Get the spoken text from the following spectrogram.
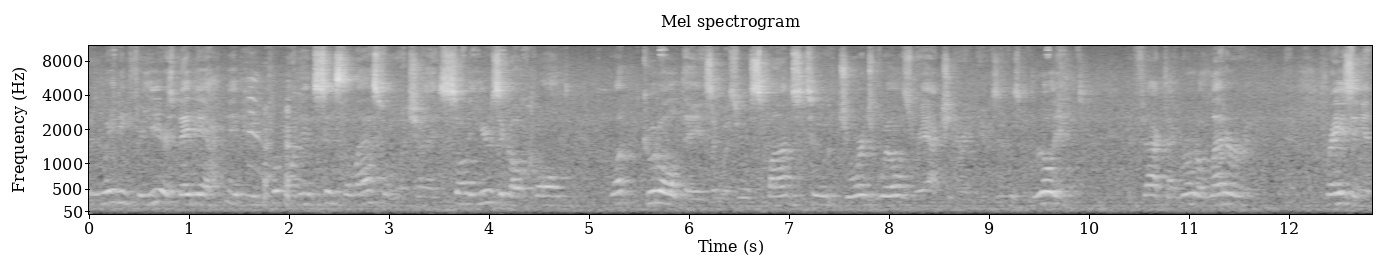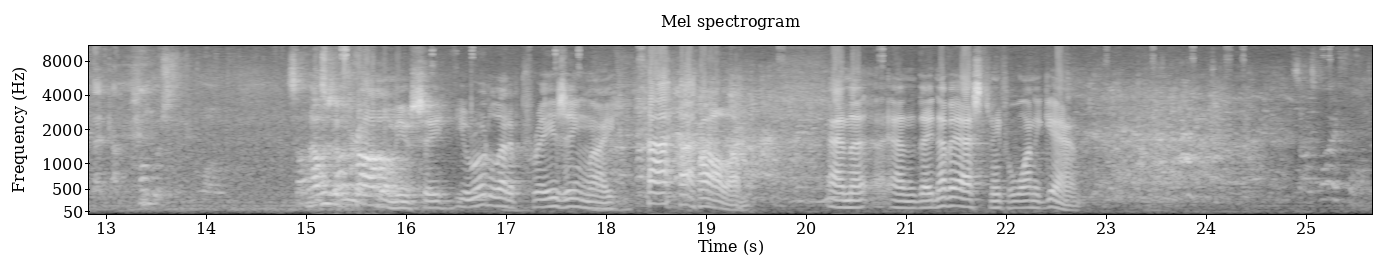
Been waiting for years. Maybe I, maybe you put one in since the last one, which I saw years ago called "What Good Old Days." It was a response to George Will's reactionary views. It was brilliant. In fact, I wrote a letter praising it that got published in the Globe. So That was the problem, you see. You wrote a letter praising my column, and, uh, and they never asked me for one again. So it's my fault.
